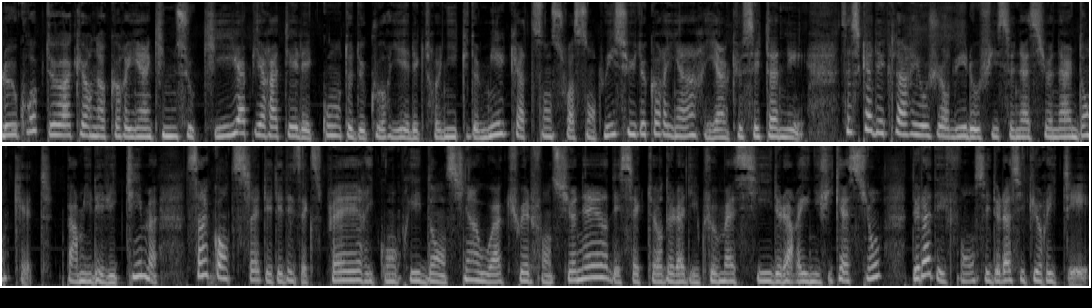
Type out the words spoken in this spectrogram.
Le groupe de hackers nord-coréens Kim Soo-ki a piraté les comptes de courrier électronique de 1468 Sud-Coréens rien que cette année. C'est ce qu'a déclaré aujourd'hui l'Office national d'enquête. Parmi les victimes, 57 étaient des experts, y compris d'anciens ou actuels fonctionnaires des secteurs de la diplomatie, de la réunification, de la défense et de la sécurité.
